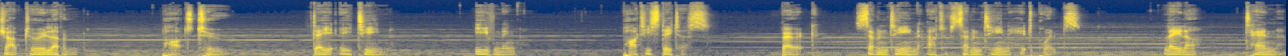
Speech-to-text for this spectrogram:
Chapter 11, Part 2, Day 18, Evening. Party status Beric, 17 out of 17 hit points. Lena, 10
